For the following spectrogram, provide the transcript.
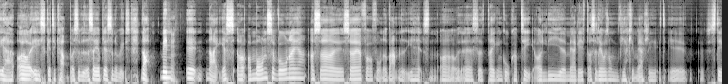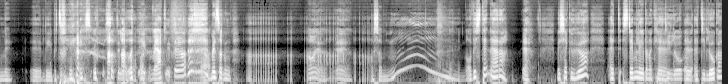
ja, og jeg skal til kamp og så videre, så jeg bliver så nervøs. Nå, men øh, nej, jeg, og, om morgenen så vågner jeg, og så øh, sørger jeg for at få noget varmt ned i halsen, og altså, drikke en god kop te, og lige øh, mærke efter, og så laver jeg sådan nogle virkelig mærkelige øh, stemme øh, læbetræningsøvelser. Det lyder helt mærkeligt der. Ja. Men sådan nogle, Nå ja, ja, ja. og så, mm, og hvis den er der, Ja, hvis jeg kan høre, at stemmelæberne kan, At de lukker. At, at de lukker,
